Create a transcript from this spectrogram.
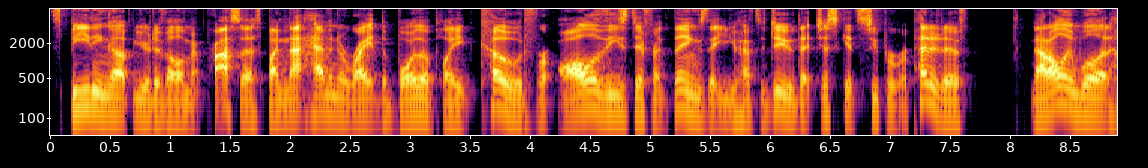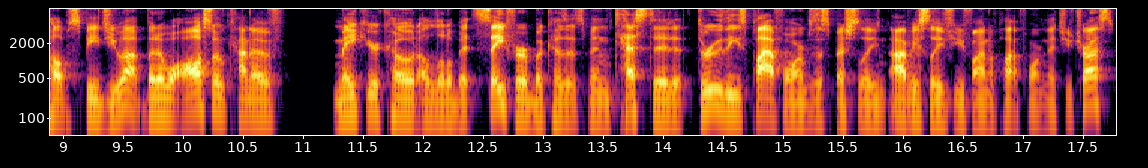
speeding up your development process by not having to write the boilerplate code for all of these different things that you have to do that just gets super repetitive, not only will it help speed you up, but it will also kind of make your code a little bit safer because it's been tested through these platforms, especially obviously if you find a platform that you trust.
